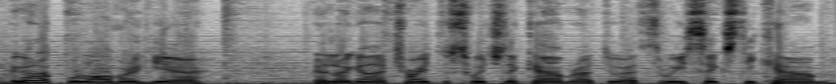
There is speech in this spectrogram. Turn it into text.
I'm gonna pull over here and I'm gonna try to switch the camera to a 360 cam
